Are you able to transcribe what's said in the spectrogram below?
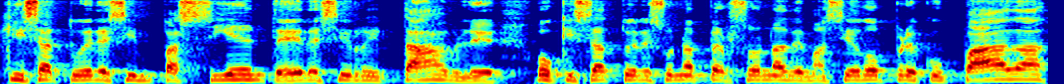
Quizá tú eres impaciente, eres irritable, o quizá tú eres una persona demasiado preocupada,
